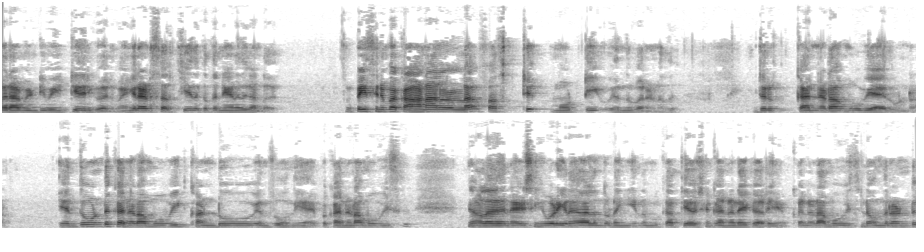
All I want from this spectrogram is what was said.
വരാൻ വേണ്ടി വെയിറ്റ് ചെയ്തിരിക്കുമായിരുന്നു ഭയങ്കരമായിട്ട് സെർച്ച് ചെയ്തൊക്കെ തന്നെയാണ് ഇത് കണ്ടത്. ഇപ്പോൾ ഈ സിനിമ കാണാനുള്ള ഫസ്റ്റ് മോട്ടീവ് എന്ന് പറയുന്നത് ഇതൊരു കന്നഡ മൂവി ആയതുകൊണ്ടാണ്. എന്തുകൊണ്ട് കന്നഡ മൂവി കണ്ടു എന്ന് തോന്നിയ ഇപ്പോൾ കന്നഡ മൂവീസ് ഞങ്ങൾ നഴ്സിംഗ് പഠിക്കുന്ന കാലം തുടങ്ങി നമുക്ക് അത്യാവശ്യം കന്നഡയൊക്കെ അറിയാം. കന്നഡ മൂവീസിന്റെ ഒന്ന് രണ്ട്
